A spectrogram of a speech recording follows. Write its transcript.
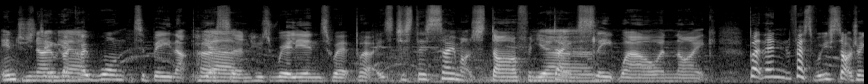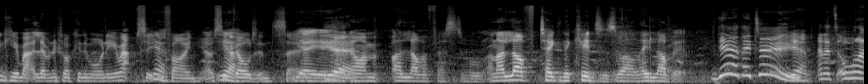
Interesting, You know, like yeah. I want to be that person who's really into it, but it's just there's so much stuff, and you don't sleep well, and like. But then festival, you start drinking about eleven o'clock in the morning. You're absolutely Yeah. fine. You're absolutely golden. So yeah, yeah, yeah. Yeah. No, I'm, I love a festival, and I love taking the kids as well. They love it. Yeah, they do. Yeah. and it's all.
